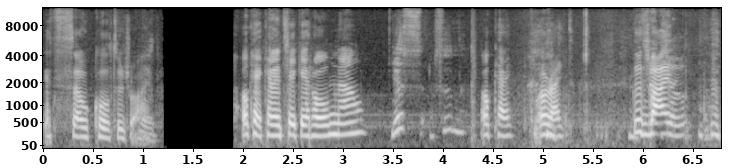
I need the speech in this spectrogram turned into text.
it's so cool to drive. Okay, can I take it home now? Yes, absolutely. Okay, all right. Goodbye.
